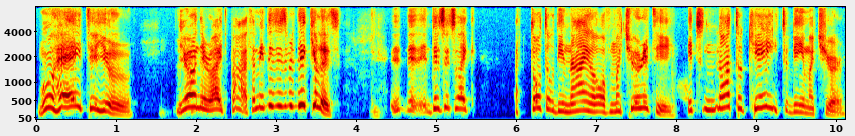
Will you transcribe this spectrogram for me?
well, hey to you, you're on the right path. I mean, this is ridiculous. This is like a total denial of maturity. It's not okay to be immature.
